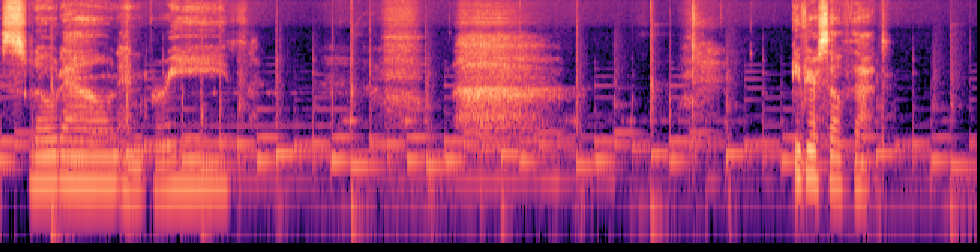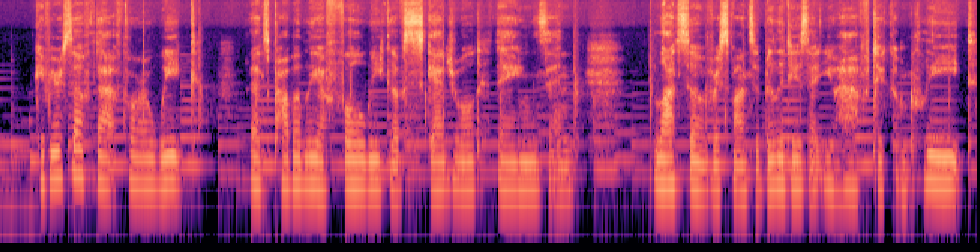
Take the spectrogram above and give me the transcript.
Slow down and breathe. Give yourself that. Give yourself that for a week. That's probably a full week of scheduled things and lots of responsibilities that you have to complete.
